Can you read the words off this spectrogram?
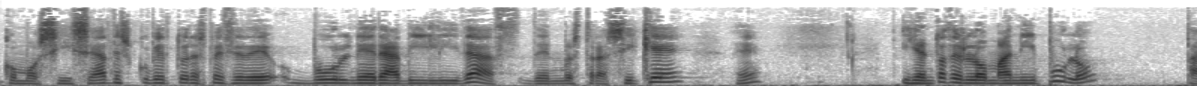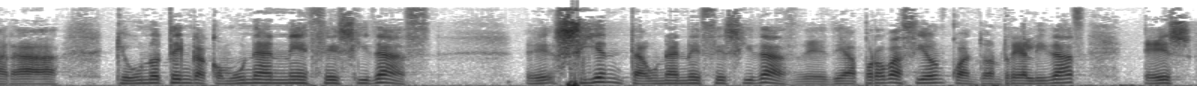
como si se ha descubierto una especie de vulnerabilidad de nuestra psique, ¿eh? y entonces lo manipulo para que uno tenga como una necesidad, sienta una necesidad de, de, aprobación, cuando en realidad es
